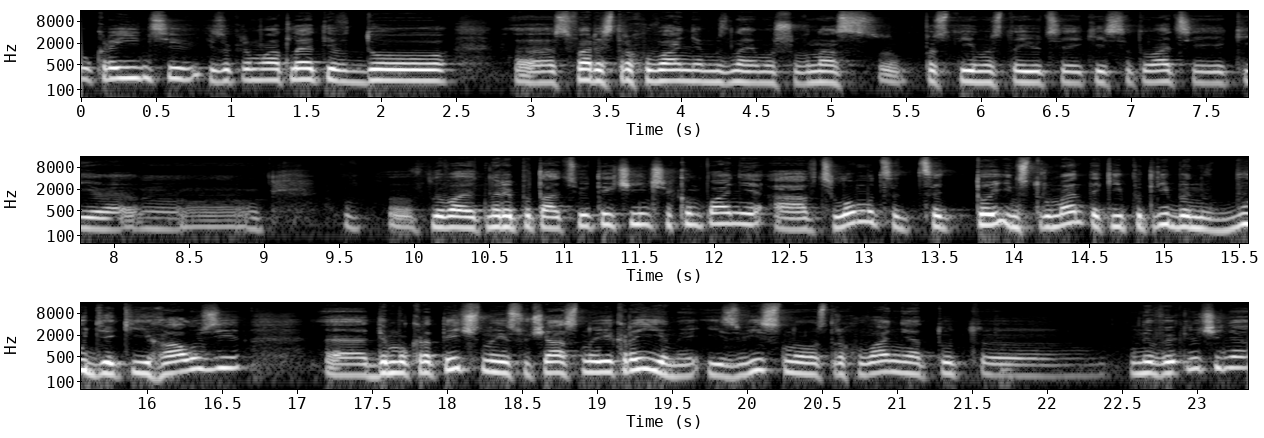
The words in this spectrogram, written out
українців і, зокрема, атлетів до е, сфери страхування. Ми знаємо, що в нас постійно стаються якісь ситуації, які впливають на репутацію тих чи інших компаній. А в цілому це, це той інструмент, який потрібен в будь-якій галузі е, демократичної сучасної країни. І, звісно, страхування тут. е, Не виключення,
